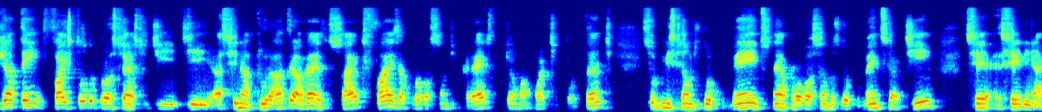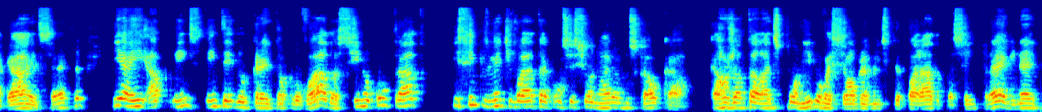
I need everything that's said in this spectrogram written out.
já tem, faz todo o processo de, de assinatura através do site, faz aprovação de crédito, que é uma parte importante, submissão de documentos, né, aprovação dos documentos certinho, CNH, etc. E aí, em tendo o crédito aprovado, assina o contrato e simplesmente vai até a concessionária buscar o carro. O carro já está lá disponível, vai ser obviamente preparado para ser entregue, né?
